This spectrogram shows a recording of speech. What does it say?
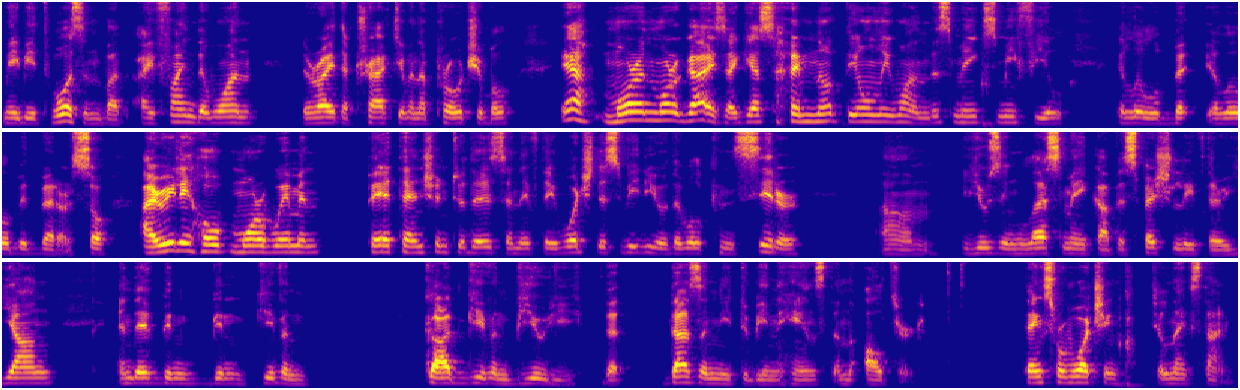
Maybe it wasn't, but I find the one the right attractive and approachable. Yeah, more and more guys. I guess I'm not the only one. This makes me feel a little bit a little bit better. So I really hope more women pay attention to this, and if they watch this video, they will consider um, using less makeup, especially if they're young and they've been been given God-given beauty that doesn't need to be enhanced and altered. Thanks for watching. Till next time.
